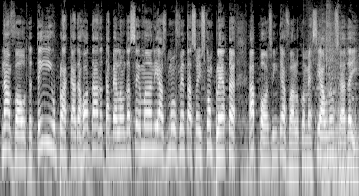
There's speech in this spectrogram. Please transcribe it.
Na volta tem o placar da rodada, tabelão da semana e as movimentações completas após o intervalo comercial. Não saia daí.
